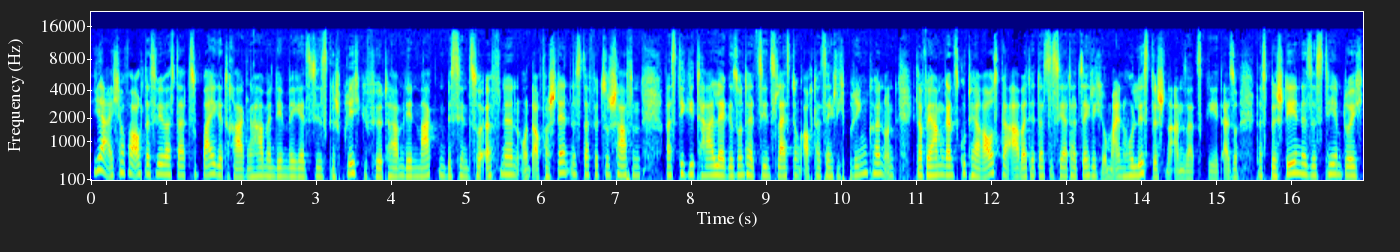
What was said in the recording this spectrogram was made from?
Ja, ich hoffe auch, dass wir was dazu beigetragen haben, indem wir jetzt dieses Gespräch geführt haben, den Markt ein bisschen zu öffnen und auch Verständnis dafür zu schaffen, was digitale Gesundheitsdienstleistungen auch tatsächlich bringen können. Und ich glaube, wir haben ganz gut herausgearbeitet, dass es ja tatsächlich um einen holistischen Ansatz geht. Also das bestehende System durch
